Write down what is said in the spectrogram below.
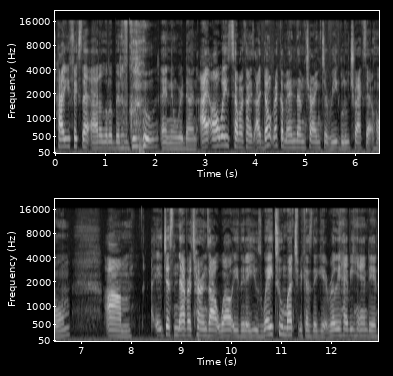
How you fix that, add a little bit of glue and then we're done. I always tell my clients, I don't recommend them trying to re-glue tracks at home. Um, it just never turns out well. Either they use way too much because they get really heavy handed.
